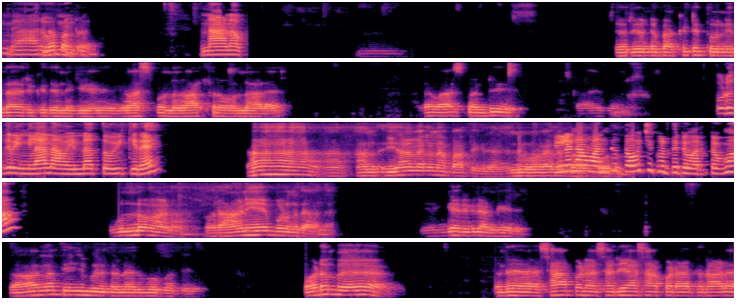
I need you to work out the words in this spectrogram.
வேற. நானா சரி ரெண்டு பக்கெட்டு துணி தான் இருக்குது இன்னைக்கு வாஷ் பண்ண வாரத்துல ஒரு நாள். அதை வாஷ் பண்ணிட்டு காய குடுக்குறீங்களா? நான் என்ன துவைக்கிறேன். அந்த என் வேலை நான் பாத்துக்கிறேன். இல்ல நான் வந்து துவைச்சு கொடுத்துட்டு வரட்டுமா? இன்னும் வேணாம். ஒரு ஆணியே போடுங்க தேவையில்ல. எங்க இருக்கிற அங்கே இரு காலெல்லாம் தேஞ்சு போயிருக்கிற நெருப்பு பார்த்து உடம்பு அந்த சாப்பிட சரியா சாப்பிடாததுனால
